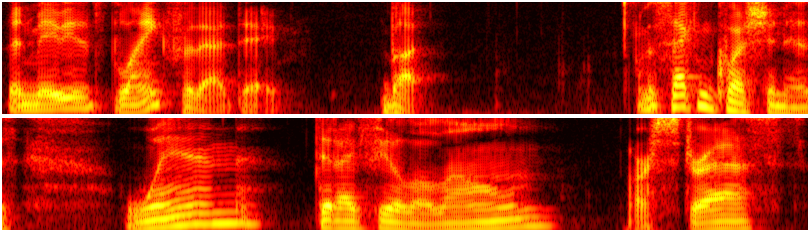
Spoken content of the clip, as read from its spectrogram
then maybe it's blank for that day. But the second question is when did I feel alone or stressed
